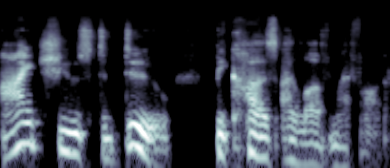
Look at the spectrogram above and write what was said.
i choose to do because i love my father.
